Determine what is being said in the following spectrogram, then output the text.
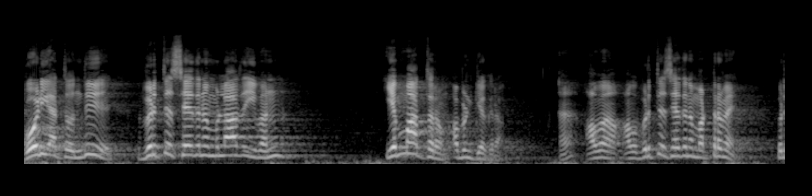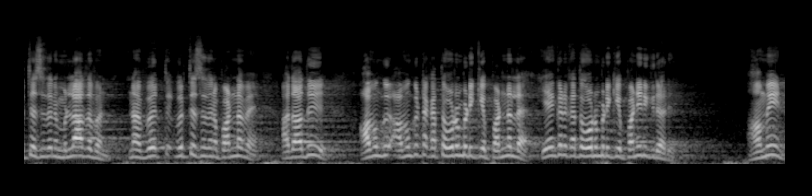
கோலியாத் வந்து விருத்த சேதனம் இல்லாத இவன் எம்மாத்திரம் அப்படின்னு கேட்குறான் அவன் அவன் விருத்த சேதனம் மற்றவன் விருத்த சேதனம் இல்லாதவன். நான் விருத்த விருத்த சேதனம் பண்ணவன். அதாவது அவங்க அவங்ககிட்ட கத்த உடன்படிக்கை பண்ணலை. என்கிட்ட கத்த உடன்படிக்கை பண்ணியிருக்கிறாரு. ஆமீன்.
